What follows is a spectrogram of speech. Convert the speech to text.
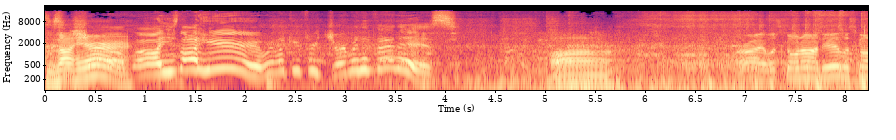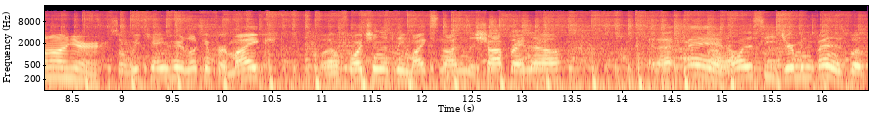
He's not here. shop. Oh, he's not here. We're looking for German in Venice. Wow. Ah. All right, what's going on, dude? What's going on here? So we came here looking for Mike. Well, unfortunately, Mike's not in the shop right now. And I, man, I want to see German Venice, but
